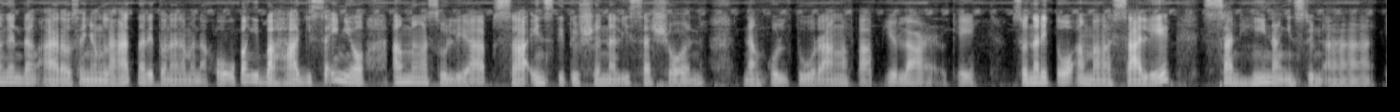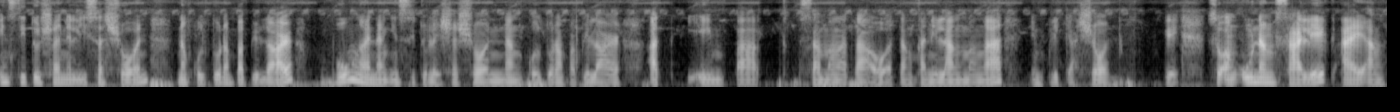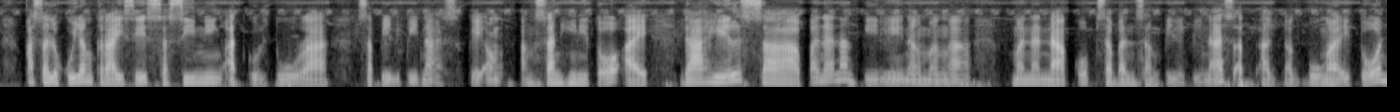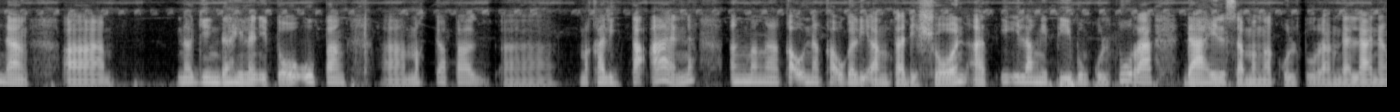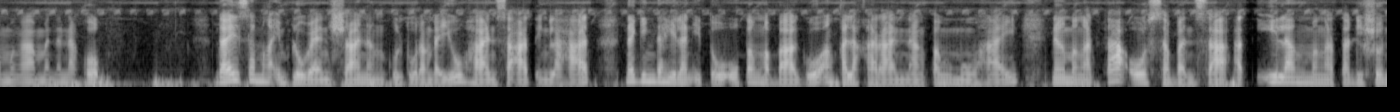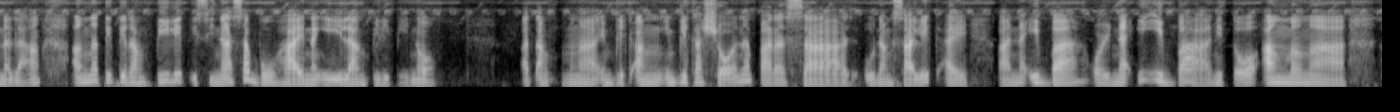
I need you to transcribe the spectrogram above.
Magandang araw sa inyong lahat. Narito na naman ako upang ibahagi sa inyo ang mga sulyap sa institusyonalisasyon ng kulturang popular. Okay. So narito ang mga salik, sanhi ng instu- ah, institusyonalisasyon ng kulturang popular, bunga ng institusyonalisasyon ng kulturang popular at impact sa mga tao at ang kanilang mga implikasyon. Okay. So ang unang salik ay ang kasalukuyang krisis sa sining at kultura sa Pilipinas. Okay, ang ang sanhi nito ay dahil sa pananatili ng mga mananakop sa bansang Pilipinas at, at nagbunga ito ng ah, naging dahilan ito upang ah, makapag ah, makaligtaan ang mga kauna-kaugaliang tradisyon at iilang nitibong kultura dahil sa mga kulturang dala ng mga mananakop. Dahil sa mga impluensya ng kulturang dayuhan sa ating lahat, naging dahilan ito upang mabago ang kalakaran ng pamumuhay ng mga tao sa bansa at iilang mga tradisyon na lang ang natitirang pilit isinasabuhay ng iilang Pilipino. At ang mga implik ang implikasyon para sa unang salik ay ah, naiba or naiiba nito ang mga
